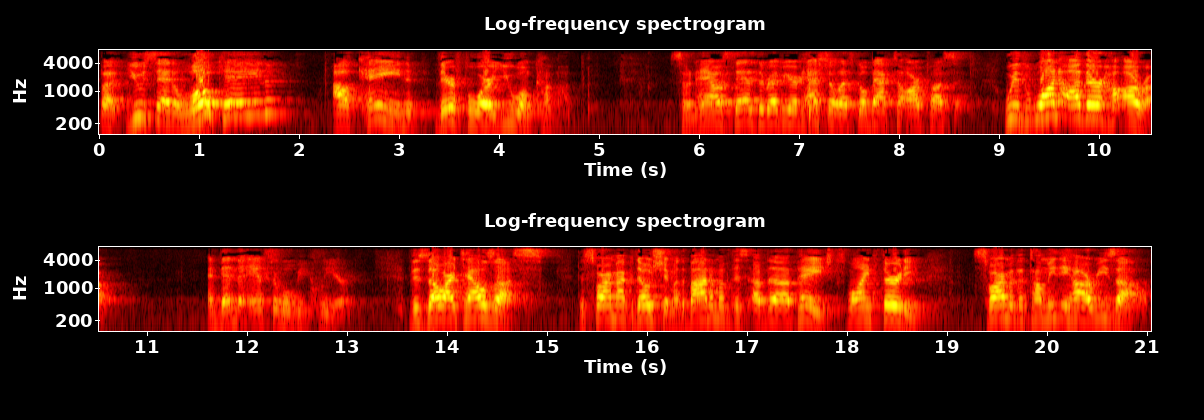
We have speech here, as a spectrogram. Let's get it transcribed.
but you said, Lo Cain, Al therefore you won't come up. So now says the Rebbe of Heschel, let's go back to our pasuk. With one other ha'ara. And then the answer will be clear. The Zohar tells us, the Svarim HaKadoshim, at the bottom of this, of the page, line 30, Svarim of the Talmidi HaArizal,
